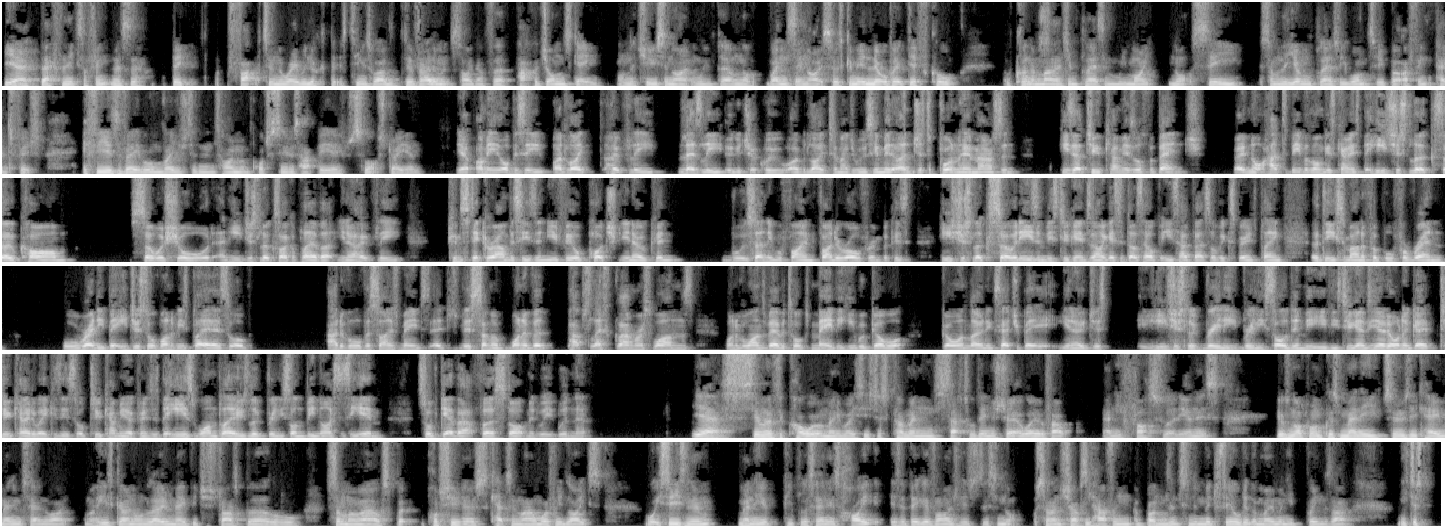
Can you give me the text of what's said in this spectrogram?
Yeah, definitely. Because I think there's a big factor in the way we look at this team as well. The development side of uh, the Papa John's game on the Tuesday night and we play on the Wednesday night, so it's going to be a little bit difficult of kind of managing players, and we might not see some of the young players we want to. But I think Petrovic, if he is available and registered in time, and Pochettino is happy, he slot straight in. Yep. I mean, obviously, I'd like, hopefully, Lesley Ugochukwu, I would like to imagine we see him. And just to point on him, Harrison, he's had two cameos off the bench. They've not had to be the longest cameos, but he's just looked so calm, so assured, and he just looks like a player that, you know, hopefully can stick around this season. You feel Poch, you know, can certainly will find find a role for him because he's just looked so at ease in these two games. And I guess it does help that he's had that sort of experience playing a decent amount of football for Rennes already. But he just sort of one of these players, sort of out of all the signs made this summer, one of the perhaps less glamorous ones, one of the ones we ever talked maybe he would go go on loan, etc. But you know, just he's just looked really, really solid in the, these two games. You know, I don't want to get too carried away because it's sort of two cameo appearances, but he's one player who's looked really solid. It'd be nice to see him sort of get that first start midweek, wouldn't it? Yeah, similar to Colwill in many ways. He's just come and settled in straight away without any fuss, really. And it's it was not one because many, as soon as he came, many were saying like, well, he's going on loan, maybe to Strasbourg or somewhere else. But Pochettino's kept him around, whether he likes what he sees in him. Many people are saying his height is a big advantage. There's not something Chelsea have abundance in the midfield at the moment. He brings that. He's just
